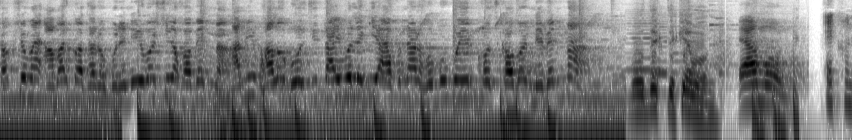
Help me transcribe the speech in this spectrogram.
সবসময় আমার কথার উপরে নির্ভরশীল হবেন না। আমি ভালো বলছি তাই বলে কি আপনার হবু বইয়ের খোঁজ খবর নেবেন না? বউ দেখতে কেমন? এমন। এখন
